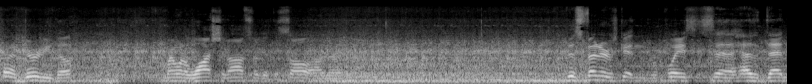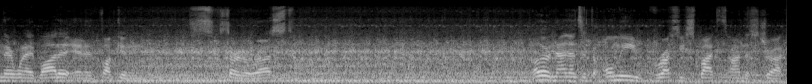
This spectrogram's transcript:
Kind of dirty though. Might want to wash it off so I get the salt on there. This fender is getting replaced. Uh, it uh, has a dent in there when I bought it and it fucking started to rust. Other than that, that's like the only rusty spot that's on this truck.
